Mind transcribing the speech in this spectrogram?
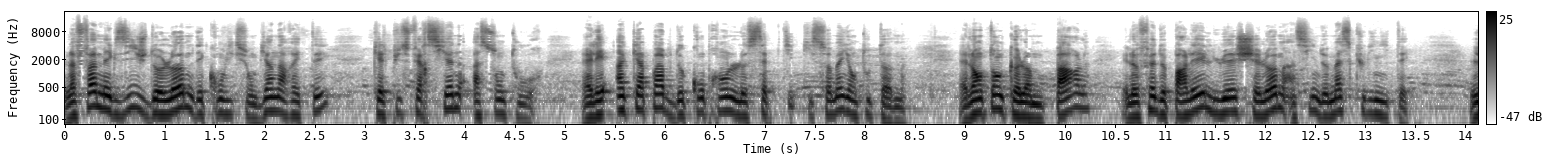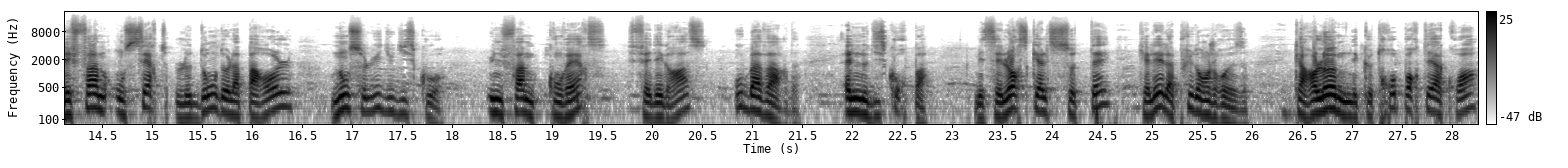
La femme exige de l'homme des convictions bien arrêtées qu'elle puisse faire sienne à son tour elle est incapable de comprendre le sceptique qui sommeille en tout homme. Elle entend que l'homme parle, et le fait de parler lui est chez l'homme un signe de masculinité. Les femmes ont certes le don de la parole, non celui du discours. Une femme converse, fait des grâces ou bavarde. Elle ne discourt pas. Mais c'est lorsqu'elle se tait qu'elle est la plus dangereuse. Car l'homme n'est que trop porté à croire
